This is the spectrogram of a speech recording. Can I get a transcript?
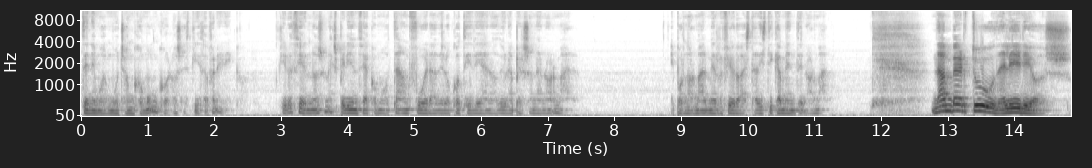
tenemos mucho en común con los esquizofrénicos. Quiero decir, no es una experiencia como tan fuera de lo cotidiano de una persona normal. Y por normal me refiero a estadísticamente normal. Number two, delirios.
